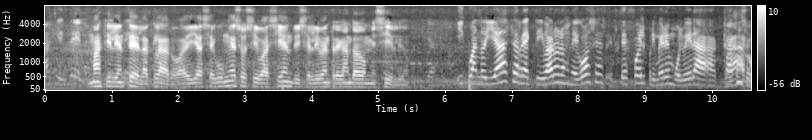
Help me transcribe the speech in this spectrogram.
Más clientela. Más clientela, claro. Ahí ya según eso se iba haciendo y se le iba entregando a domicilio. Y cuando ya se reactivaron los negocios, usted fue el primero en volver a acá claro.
